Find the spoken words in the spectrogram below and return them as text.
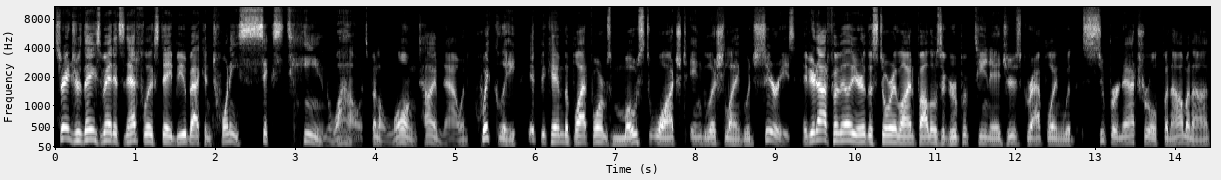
Stranger Things made its Netflix debut back in 2016. Wow, it's been a long time now, and quickly it became the platform's most watched English language series. If you're not familiar, the storyline follows a group of teenagers grappling with supernatural phenomenon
